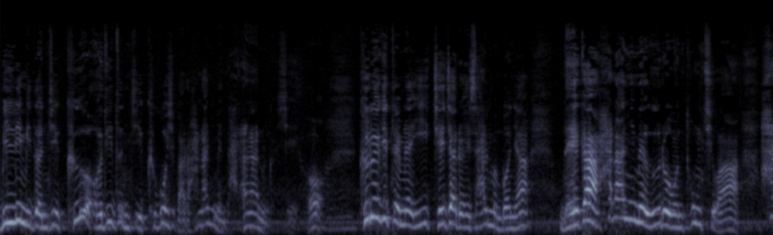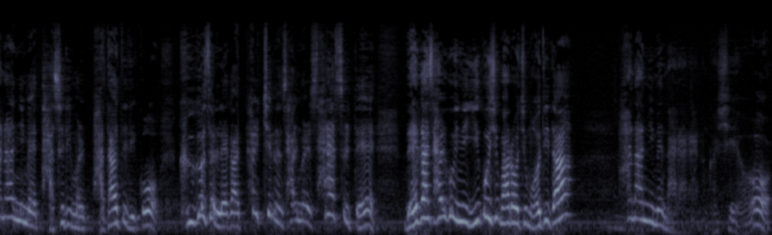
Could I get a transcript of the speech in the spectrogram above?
밀림이든지 그 어디든지 그곳이 바로 하나님의 나라라는 것이에요. 그러기 때문에 이 제자로의 삶은 뭐냐? 내가 하나님의 의로운 통치와 하나님의 다스림을 받아들이고 그것을 내가 펼치는 삶을 살았을 때 내가 살고 있는 이곳이 바로 지금 어디다? 하나님의 나라라는 것이에요.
